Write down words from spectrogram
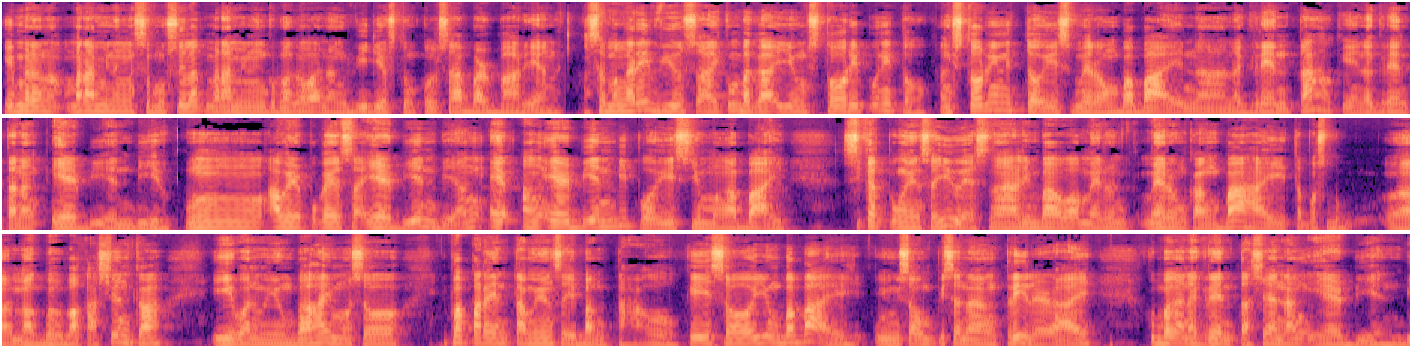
Okay, marami, marami nang sumusulat, marami nang gumagawa ng videos tungkol sa Barbarian. Sa mga reviews ay kumbaga yung story po nito. Ang story nito is merong babae na nagrenta, okay, nagrenta ng Airbnb. Kung aware po kayo sa Airbnb, ang ang Airbnb po is yung mga bahay sikat po ngayon sa US na halimbawa meron meron kang bahay tapos uh, magbabakasyon ka, iwan mo yung bahay mo so ipaparenta mo yun sa ibang tao. Okay, so yung babae, yung sa umpisa ng thriller ay kumbaga nagrenta siya ng Airbnb.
